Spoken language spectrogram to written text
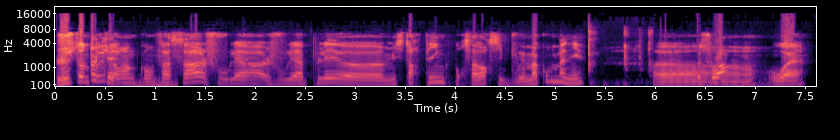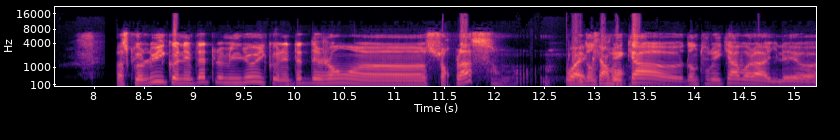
Juste un truc avant qu'on fasse ça, je voulais, je voulais appeler euh, Mr. Pink pour savoir s'il pouvait m'accompagner. Euh, Le soir? Ouais. Parce que lui, il connaît peut-être le milieu, il connaît peut-être des gens euh, sur place. Ouais, Et dans clairement. tous les cas, euh, dans tous les cas, voilà, il est, euh,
